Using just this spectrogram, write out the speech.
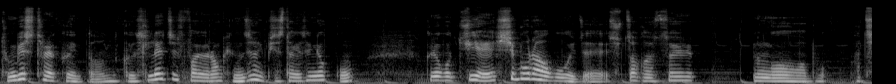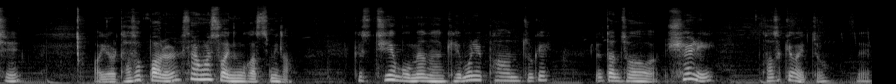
좀비 스트라이크에 있던 그 슬래지 파이어랑 굉장히 비슷하게 생겼고 그리고 뒤에 15라고 이제 숫자가 써 있는 거와 뭐 같이 어, 15발을 사용할 수가 있는 것 같습니다. 그래서 뒤에 보면은 개머리판 쪽에 일단 저 쉘이 다섯 개가 있죠. 네.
